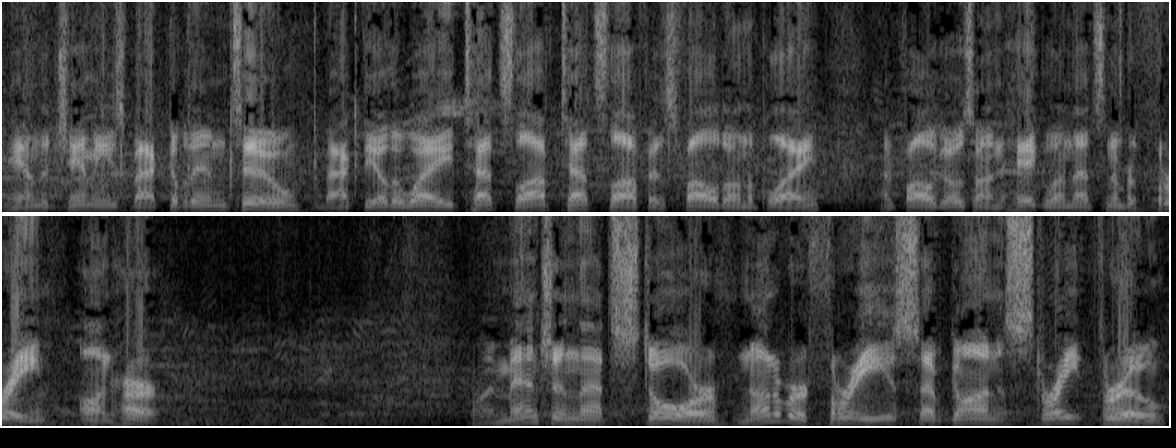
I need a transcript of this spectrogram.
And the Jimmies back to within two. Back the other way. Tetzloff. Tetzloff has fouled on the play. That foul goes on Higland. That's number three on her. I mentioned that Storr. none of her threes have gone straight through.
